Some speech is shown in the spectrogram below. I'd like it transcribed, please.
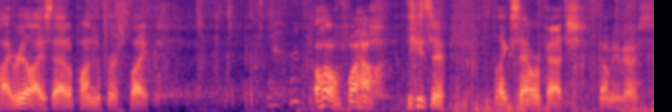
I realized that upon the first bite. Oh wow, these are like Sour Patch gummy bears.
